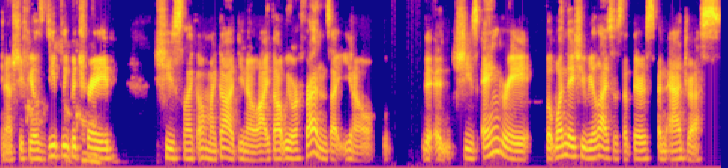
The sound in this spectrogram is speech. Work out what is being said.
You know, she feels deeply betrayed. She's like, "Oh my god, you know, I thought we were friends." I, you know, and she's angry, but one day she realizes that there's an address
